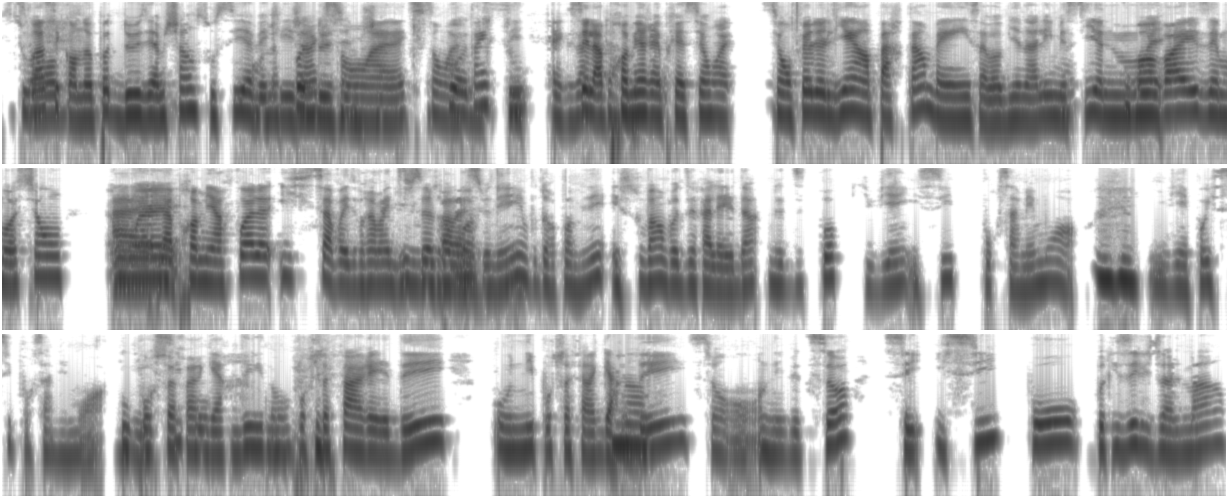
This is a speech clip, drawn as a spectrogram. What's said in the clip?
Souvent, c'est qu'on n'a pas de deuxième chance aussi avec les gens de qui sont, euh, qui sont atteints. C'est la première impression. Ouais. Si on fait le lien en partant, ben ça va bien aller. Mais s'il y a une Ouais. mauvaise émotion Ouais. la première fois, là, ça va être vraiment Il difficile par la suite. venir, il voudra pas venir. Et souvent, on va dire à l'aidant, ne dites pas qu'il vient ici pour sa mémoire. Mhm. Il vient pas ici pour sa mémoire. Il Ou pour se faire garder, non? pour se faire aider, ou ni pour se faire garder. On, on évite ça. C'est ici pour briser l'isolement,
